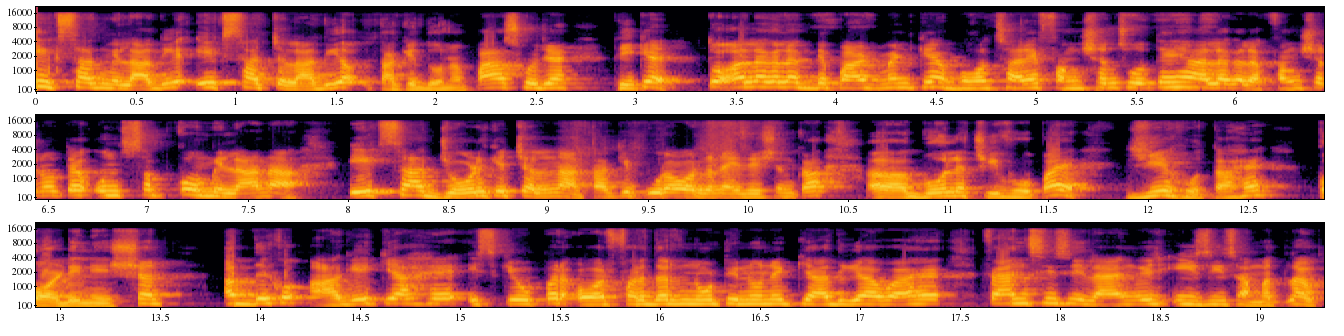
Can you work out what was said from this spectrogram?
एक साथ मिला दिया, एक साथ चला दिया, ताकि दोनों पास हो जाए, ठीक है? तो अलग अलग डिपार्टमेंट के बहुत सारे फ़ंक्शन होते हैं अलग अलग फ़ंक्शन होते हैं, उन सबको मिलाना, एक साथ जोड़ के चलना, ताकि पूरा ऑर्गेनाइजेशन का गोल अचीव हो पाए, ये होता है कोऑर्डिनेशन अब देखो आगे क्या है, इसके ऊपर और फर्दर नोट इन्होंने क्या दिया हुआ है फैंसी सी लैंग्वेज इजी सा मतलब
